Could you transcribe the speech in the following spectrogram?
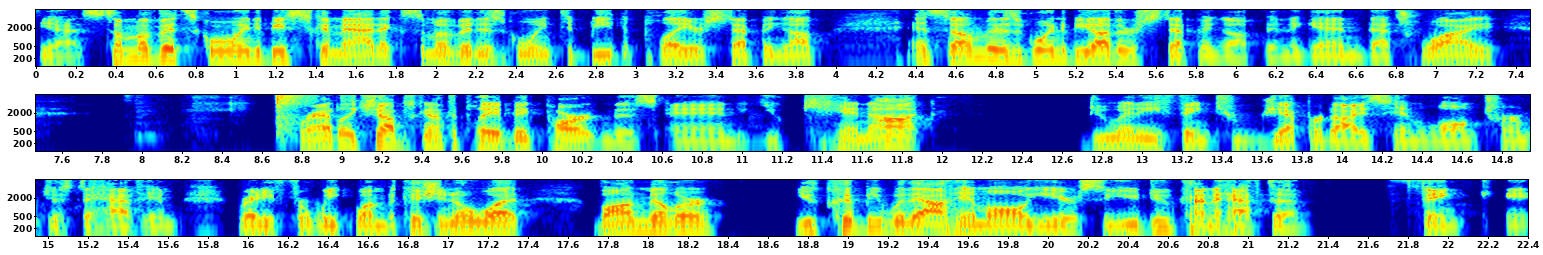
Yeah, some of it's going to be schematic. Some of it is going to be the player stepping up, and some of it is going to be others stepping up. And again, that's why Bradley Chubb's going to have to play a big part in this, and you cannot do anything to jeopardize him long term just to have him ready for week one because you know what Von Miller you could be without him all year. So you do kind of have to think eh,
